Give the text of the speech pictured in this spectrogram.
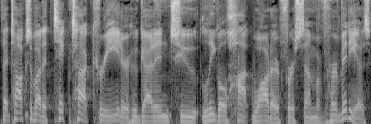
that talks about a TikTok creator who got into legal hot water for some of her videos.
